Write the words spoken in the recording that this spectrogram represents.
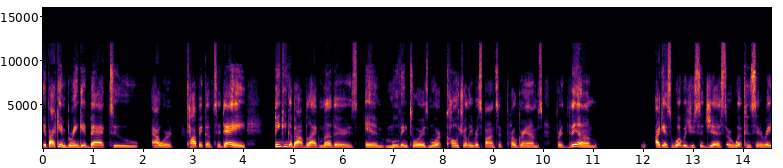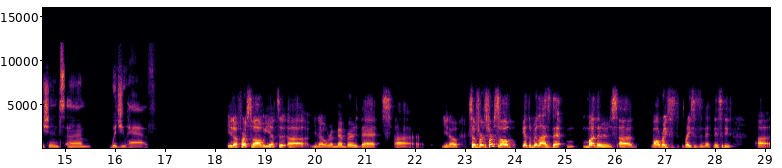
if I can bring it back to our topic of today, thinking about Black mothers and moving towards more culturally responsive programs for them, I guess what would you suggest or what considerations um, would you have? You know, first of all, we have to, uh, you know, remember that, uh, you know, so first, first of all, you have to realize that mothers, uh, of all races, races and ethnicities, uh,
